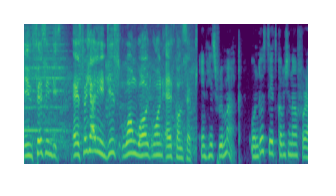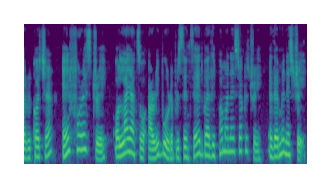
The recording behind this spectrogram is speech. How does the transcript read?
in facing this especially in this one world one health concept. in his remark Ondo State Commissioner for Agriculture and Forestry, Olayato Aribo, represented by the Permanent Secretary in the Ministry,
